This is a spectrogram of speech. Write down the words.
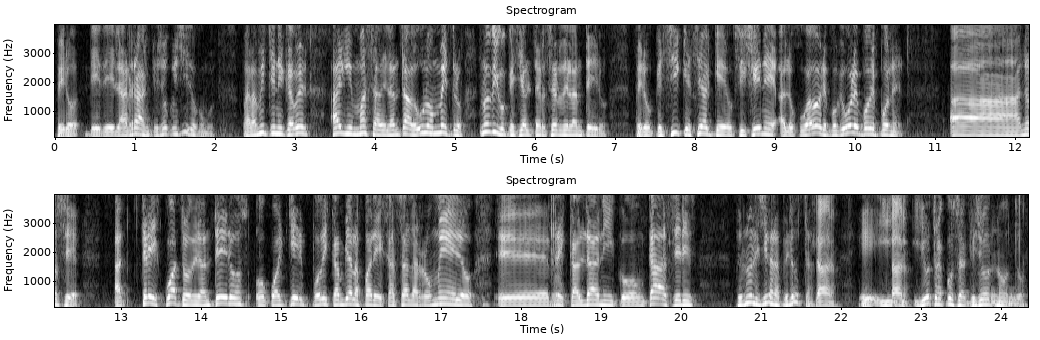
Pero desde el arranque, yo coincido con vos. Para mí tiene que haber alguien más adelantado, unos metros. No digo que sea el tercer delantero, pero que sí que sea el que oxigene a los jugadores, porque vos le podés poner a, no sé, a tres, cuatro delanteros o cualquier, podés cambiar las parejas, Sala Romero, eh, Rescaldani con Cáceres, pero no le llega la pelota. Claro. Eh, y, Claro. y otra cosa que yo noto,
